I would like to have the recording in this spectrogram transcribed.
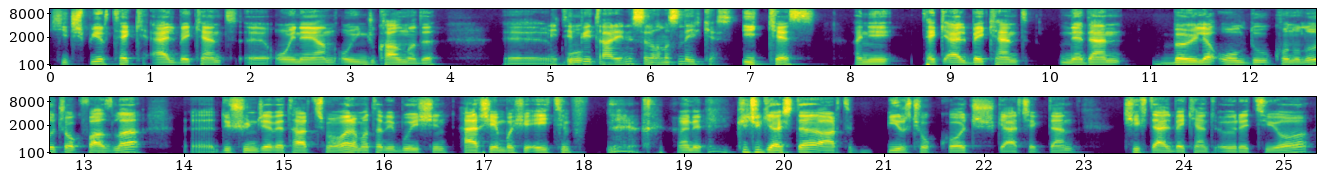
hiçbir tek el backhand e, oynayan oyuncu kalmadı. E, bu ATP tarihinin sıralamasında ilk kez. ilk kez hani tek el backhand neden böyle olduğu konulu çok fazla e, düşünce ve tartışma var ama tabii bu işin her şeyin başı eğitim. Hani küçük yaşta artık birçok koç gerçekten çift el backhand öğretiyor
